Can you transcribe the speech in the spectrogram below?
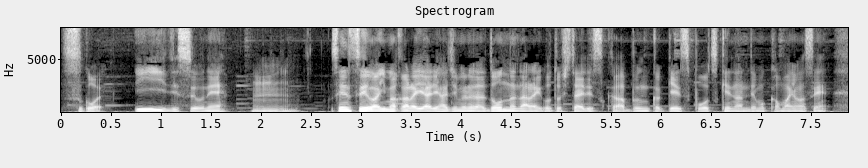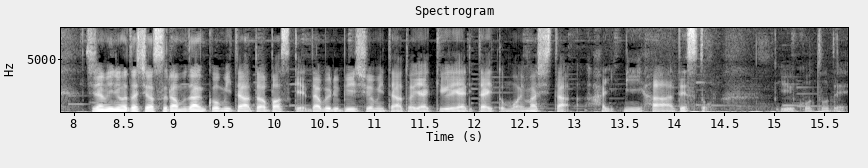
すごい。いいですよね。うん。先生は今からやり始めるならどんな習い事したいですか？文化系、スポーツ系なんでも構いません。ちなみに私はスラムダンクを見た後はバスケ、WBC を見た後は野球をやりたいと思いました。はい、ミーハーです。ということで、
